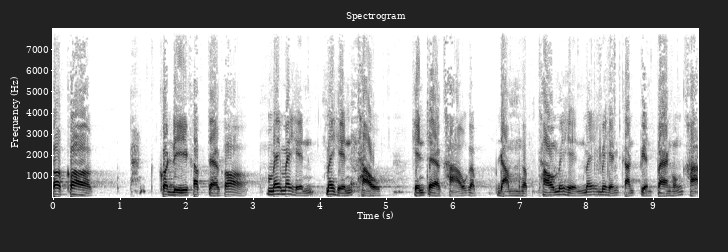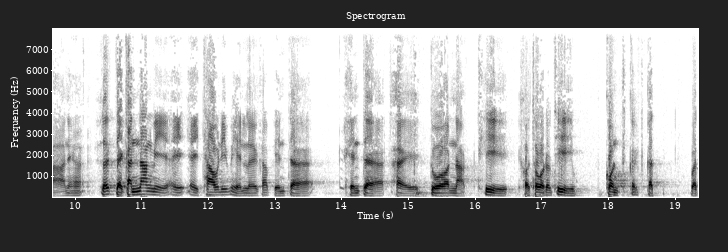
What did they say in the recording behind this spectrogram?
ก็ก็ก็ดีครับ แต่ก็ไม่ไม่เห็นไม่เห็นเทาเห็นแต่ขาวกับดำครับเทาไม่เห็นไม่ไม่เห็นการเปลี่ยนแปลงของขาเนี่ยฮะแล้วแต่การนั่งนี่ไอไอเทานี้ไม่เห็นเลยครับ เห็นแต่เห็นแต่ไอตัวหนักที่ขอโทษแล้วที่ก้นกับบัต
